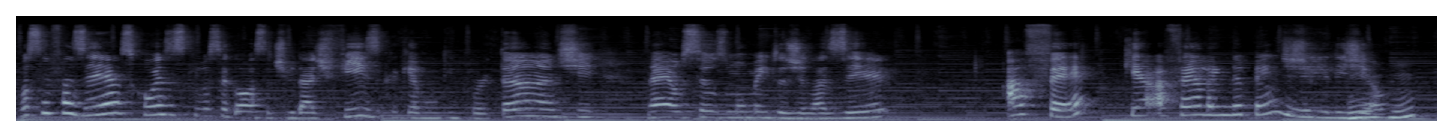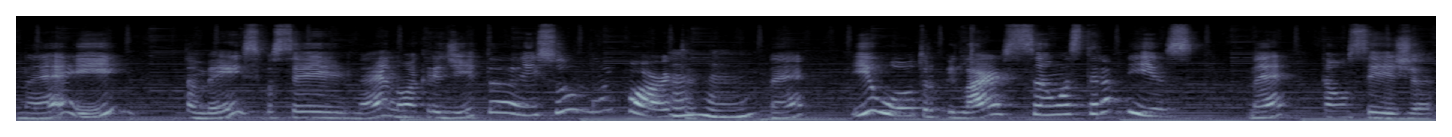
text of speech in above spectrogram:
você fazer as coisas que você gosta, atividade física, que é muito importante, né, os seus momentos de lazer. A fé, que a fé ela independe de religião, uhum. né? E também, se você né, não acredita, isso não importa, uhum. né? E o outro pilar são as terapias, né? Então, seja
